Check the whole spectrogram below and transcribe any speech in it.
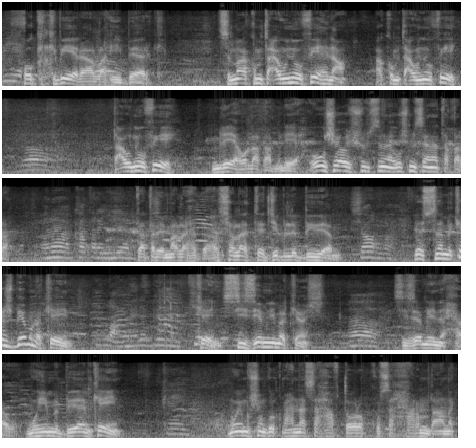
كبير خوك كبير. الله يبارك. تسمى راكم تعاونوا فيه هنا. راكم تعاونوا فيه. تعاونوا فيه. مليح والله غير مليح. واش واش من سنه واش من سنه تقرا؟ أنا نقرا quatrième الله يهدى إن شاء الله تجيب ال BEM إن شاء الله. يا السنة ما كانش BEM ولا كاين؟ والله ما على كاين. sixième اللي ما كانش. آه. sixième اللي نحاو. المهم ال BEM كاين. كاين. المهم واش نقول لكم إحنا صحه فطورك وصحة رمضانك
